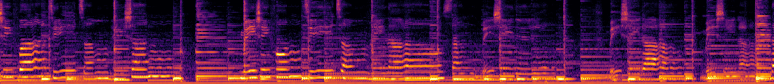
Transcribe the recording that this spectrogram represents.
ใช่ฟ้าที่ทำให้ฉัน ไม่ใช่ฝนที่ทำใหนาวสั่นไม่ใช่เดือนไม่ใช่ดาว ไม่ใช่หนาวหน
